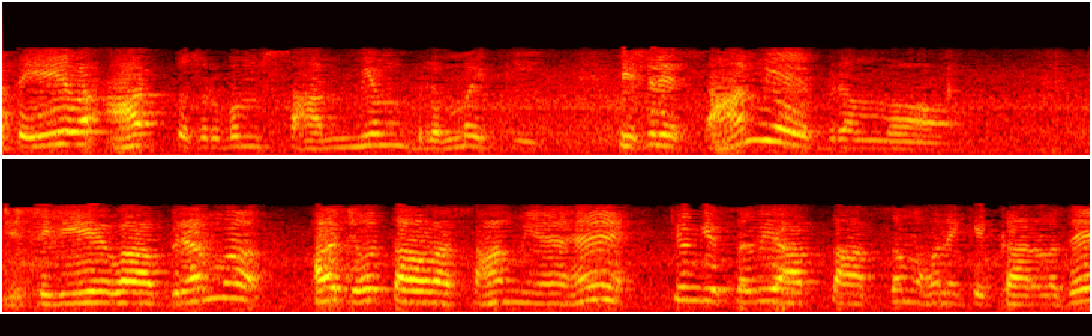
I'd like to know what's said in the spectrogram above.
अतएव आत्मस्वरूप साम्यम ब्रह्म इसलिए साम्य ब्रह्म। जिसलिए वह ब्रह्म अज होता हुआ साम्य है, क्योंकि सभी आत्मा सम होने के कारण से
